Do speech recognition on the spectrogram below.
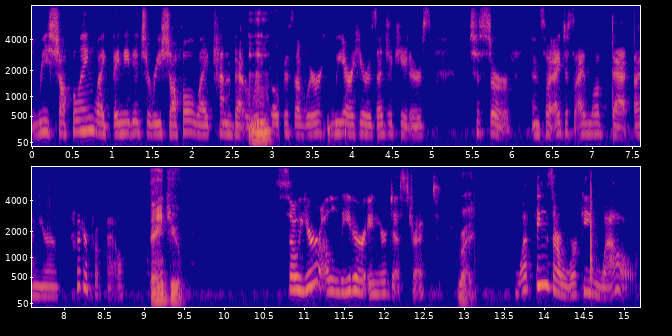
reshuffling like they needed to reshuffle like kind of that mm-hmm. refocus of where we are here as educators to serve. And so i just i love that on your twitter profile. Thank you. So you're a leader in your district. Right. What things are working well?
